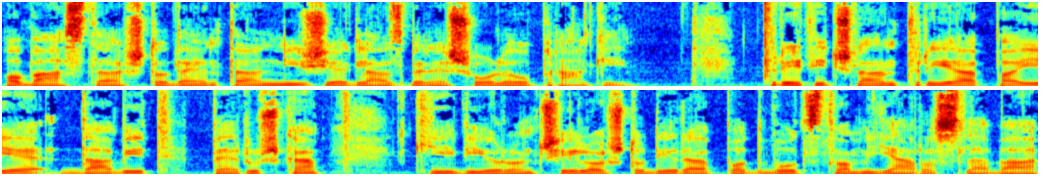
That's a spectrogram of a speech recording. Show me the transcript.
Oba sta študenta nižje glasbene šole v Pragi. Tretji član trija pa je David Peruška, ki violončelo študira pod vodstvom Jaroslava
